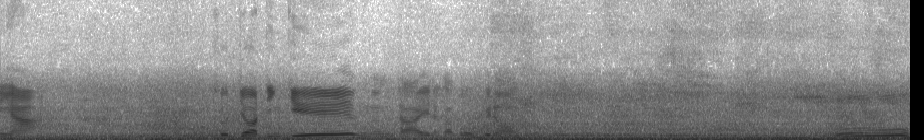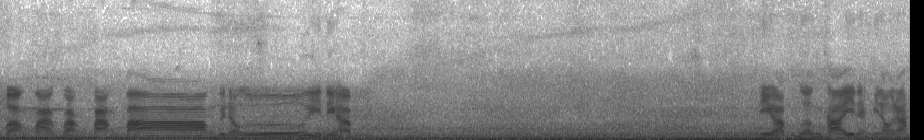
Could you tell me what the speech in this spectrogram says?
นี่ฮะ สุดยอดจริงๆเมืองไทยนะครับผมพี่น้องโอ้ปังมากปังปังปังพี่น้องเอ้ยนี่ครับ นี่ครับเมืองไทยนะพี่น้องนะ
